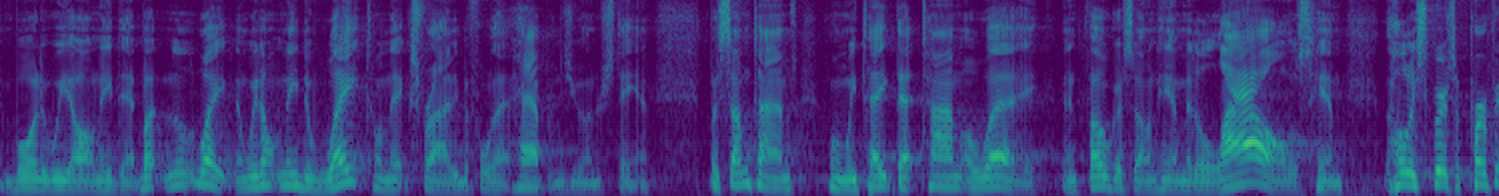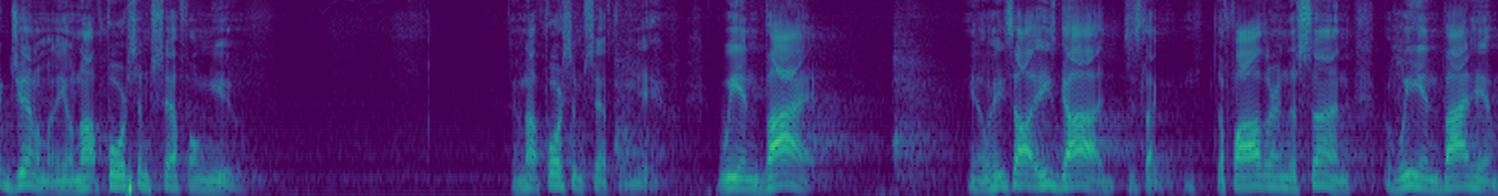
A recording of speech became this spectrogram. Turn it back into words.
And boy, do we all need that. But wait, and we don't need to wait till next Friday before that happens, you understand. But sometimes when we take that time away and focus on Him, it allows Him. The Holy Spirit's a perfect gentleman. He'll not force Himself on you. He'll not force Himself on you. We invite, you know, He's, all, he's God, just like the Father and the Son, but we invite Him.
